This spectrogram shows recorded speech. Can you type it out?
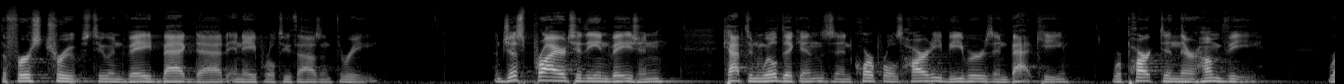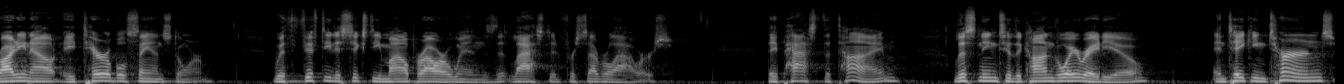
the first troops to invade Baghdad in April 2003. And just prior to the invasion, Captain Will Dickens and Corporals Hardy, Beavers, and Batkey were parked in their Humvee, riding out a terrible sandstorm with 50 to 60 mile per hour winds that lasted for several hours. They passed the time listening to the convoy radio and taking turns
